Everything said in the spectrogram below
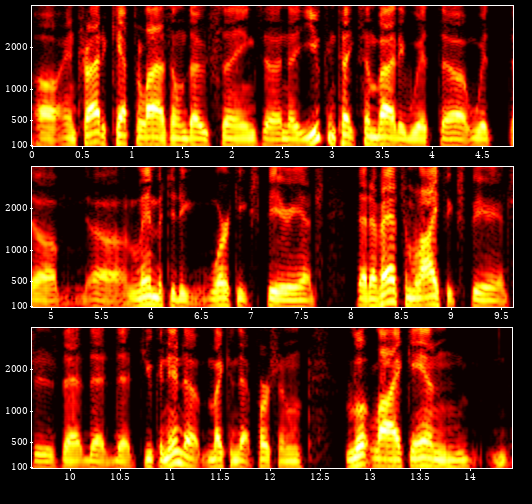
uh, and try to capitalize on those things. Uh, now, you can take somebody with uh, with um, uh, limited work experience that have had some life experiences that, that, that you can end up making that person look like and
